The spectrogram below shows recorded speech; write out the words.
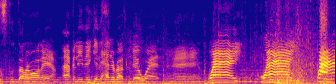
أصل ضروري عقلي ذا قد حربة في الأول. واي واي واي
